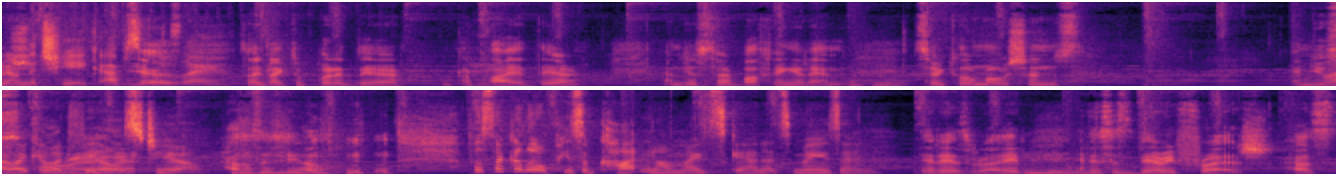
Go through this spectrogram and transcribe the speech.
Right on the cheek. Yes. Absolutely. So I'd like to put it there, apply it there, and just start buffing it in. Mm-hmm. Circular motions. And you Mm-hmm. Oh, I like how it feels, too. How does it feel? Feels like a little piece of cotton on my skin. It's amazing. it is, right? Mm-hmm. And this is very fresh. Has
